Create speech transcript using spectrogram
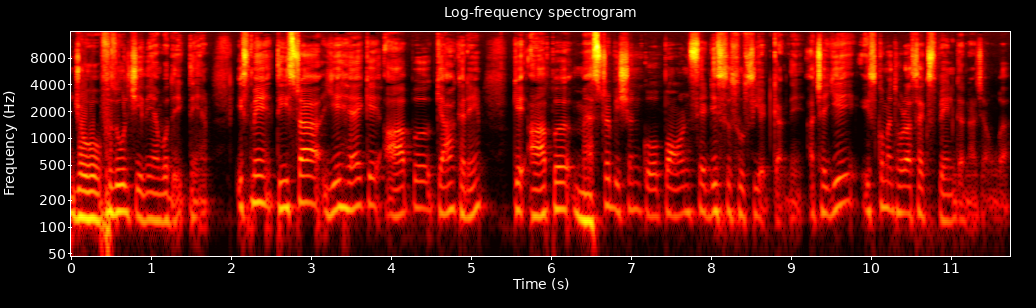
जो फजूल चीज़ें हैं वो देखते हैं। इसमें तीसरा ये है कि आप क्या करें कि आप मैस्ट्रबिशन को पौन से डिसोसिएट कर दें। अच्छा ये इसको मैं थोड़ा सा एक्सप्लेन करना चाहूँगा।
